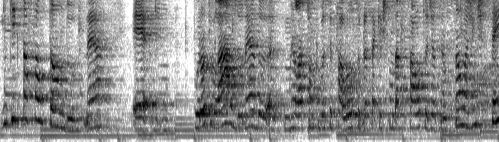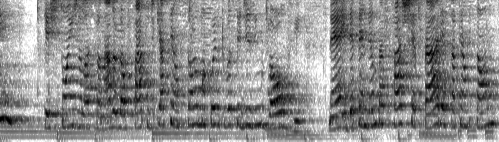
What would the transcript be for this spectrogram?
e o que está faltando, né? É, por outro lado, né, do, com relação ao que você falou sobre essa questão da falta de atenção, a gente tem questões relacionadas ao fato de que a atenção é uma coisa que você desenvolve né? E dependendo da faixa etária, essa atenção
